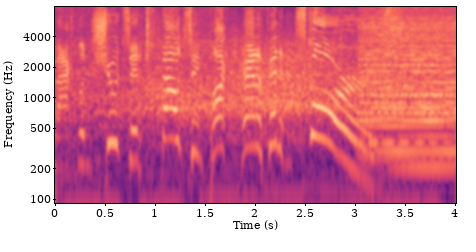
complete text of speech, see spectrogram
Backlund shoots it. Bouncing puck. Hanifin scores!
